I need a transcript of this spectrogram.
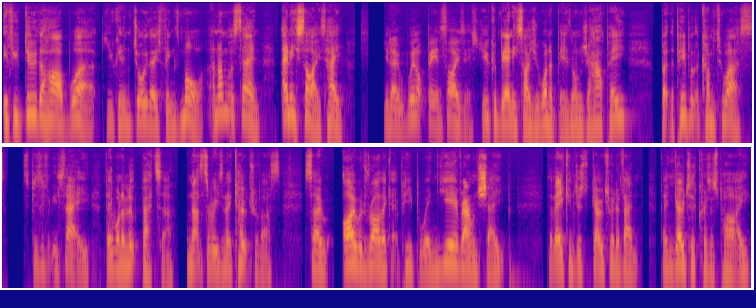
if you do the hard work, you can enjoy those things more. And I'm not saying any size. Hey, you know, we're not being sizist. You can be any size you want to be as long as you're happy. But the people that come to us specifically say they want to look better, and that's the reason they coach with us. So I would rather get people in year-round shape that they can just go to an event, they can go to the Christmas party,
